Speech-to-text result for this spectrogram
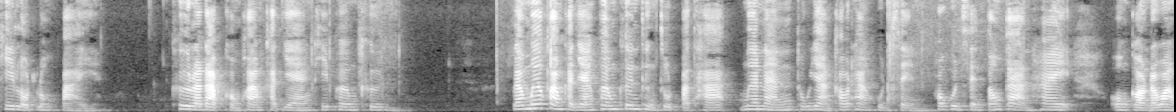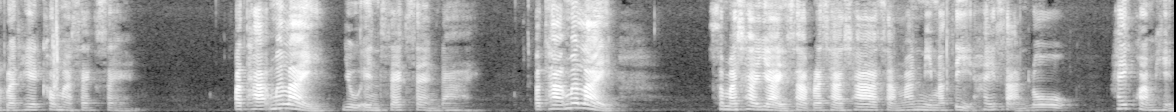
ที่ลดลงไป คือระดับของความขัดแย้งที่เพิ่มขึ้น แล้วเมื่อความขัดแย้งเพิ่มขึ้นถึงจุดปะทะ เมื่อนั้นทุกอย่างเข้าทางคุณเซน เพราะคุณเซนต้องการให้องค์กรระหว่างประเทศเข้ามาแทรกแซงปะทะเมื่อไหร่ UN แทรกแซงได้ปะทะเมื่อไหร่ สมัชชาใหญ่สหประชาชาติสามารถมีมติให้ศาลโลก ให้ความเห็น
